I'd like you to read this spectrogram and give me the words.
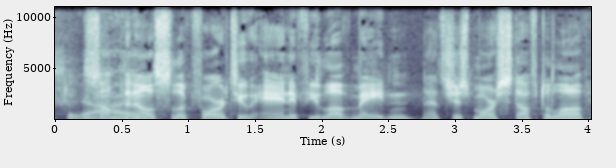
So, yeah, something I- else to look forward to. And if you love Maiden, that's just more stuff to love.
